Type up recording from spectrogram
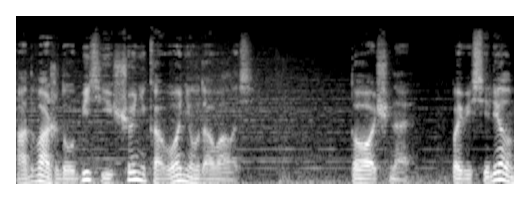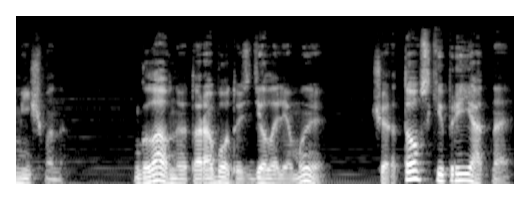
А дважды убить еще никого не удавалось. Точно, повеселел Мичман. Главную-то работу сделали мы. Чертовски приятно.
